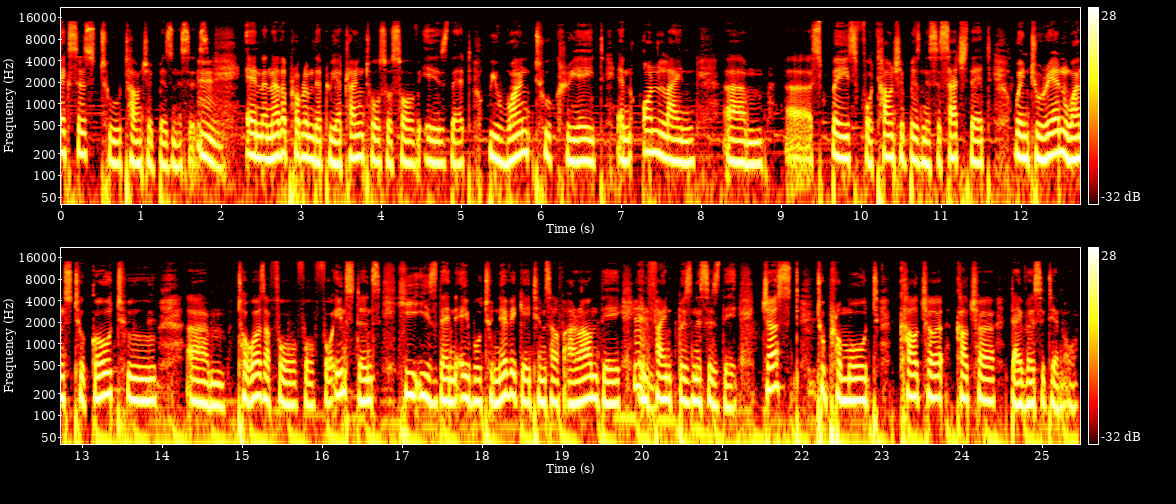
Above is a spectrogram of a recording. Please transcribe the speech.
access to township businesses. And another problem that we are trying to also solve is that we want to create an online um, uh, space for township businesses such that when Turian wants to go to um, Thokoza, for, for, for instance, he is then able to navigate himself around there and find businesses there just to promote culture, culture diversity and all.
